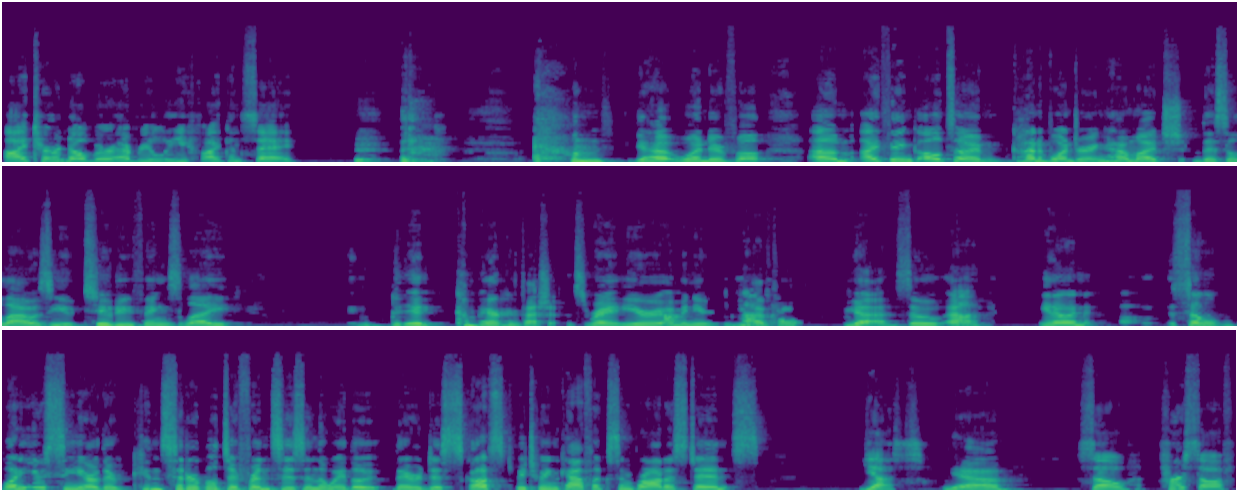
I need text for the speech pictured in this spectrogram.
I turned over every leaf I can say. yeah, wonderful. Um, I think also I'm kind of wondering how much this allows you to do things like uh, compare confessions, right? You're, I mean, you're, you have yeah. So, uh, you know, and uh, so what are you seeing? Are there considerable differences in the way that they're discussed between Catholics and Protestants? Yes. Yeah. So, first off,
